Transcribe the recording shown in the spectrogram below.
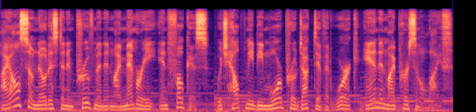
I also noticed an improvement in my memory and focus, which helped me be more productive at work and in my personal life.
